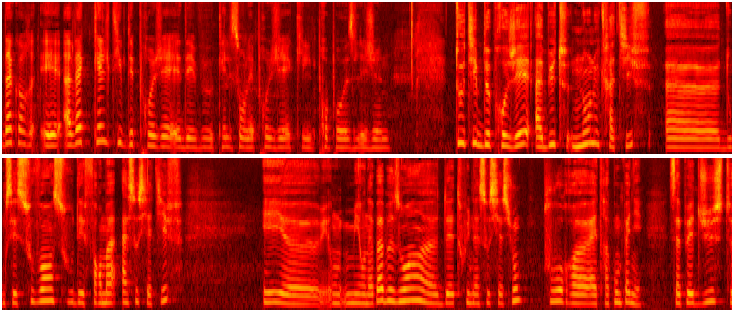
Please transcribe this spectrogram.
D'accord. Et avec quel type de projet aidez-vous Quels sont les projets qu'ils proposent les jeunes? Tout type de projet à but non lucratif, donc c'est souvent sous des formats associatifs, euh, mais on n'a pas besoin euh, d'être une association pour euh, être accompagné. Ça peut être juste...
